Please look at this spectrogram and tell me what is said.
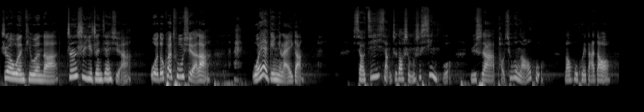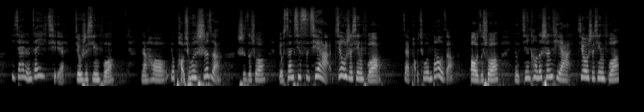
这问题问的真是一针见血啊！我都快吐血了。哎，我也给你来一个。小鸡想知道什么是幸福，于是啊，跑去问老虎。老虎回答道：“一家人在一起就是幸福。”然后又跑去问狮子。狮子说：“有三妻四妾啊，就是幸福。”再跑去问豹子。豹子说：“有健康的身体啊，就是幸福。”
